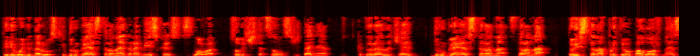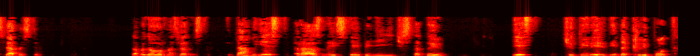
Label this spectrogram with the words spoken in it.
в переводе на русский другая сторона. Это арамейское слово, словосочетание, которое означает другая сторона. Сторона То есть она противоположная святости. Она противоположная святости. Там есть разные степени нечистоты. Есть четыре вида клепот.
